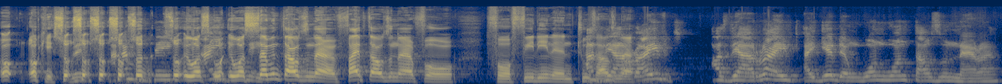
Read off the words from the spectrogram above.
Oh, okay. So, so, so, so, so, so, it was it was seven thousand naira, five thousand naira for for feeding, and two thousand naira. Arrived, as they arrived, I gave them one one thousand naira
